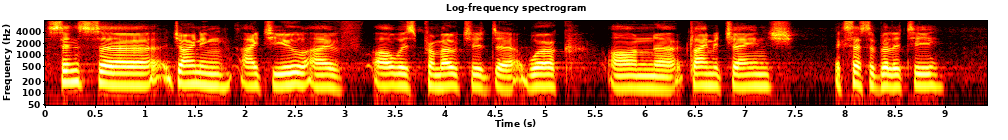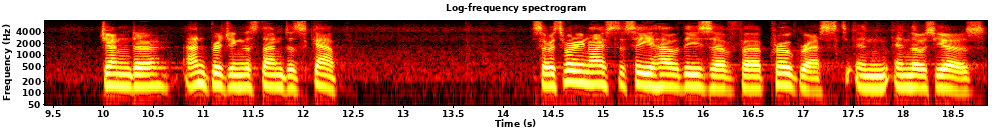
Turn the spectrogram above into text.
Since uh, joining ITU, I've always promoted uh, work on uh, climate change, accessibility, gender, and bridging the standards gap. So it's very nice to see how these have uh, progressed in, in those years.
